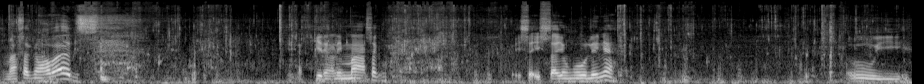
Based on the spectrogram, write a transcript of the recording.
Limasag mga bads. Laki ng limasag. Isa-isa yung huli niya. Uy.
